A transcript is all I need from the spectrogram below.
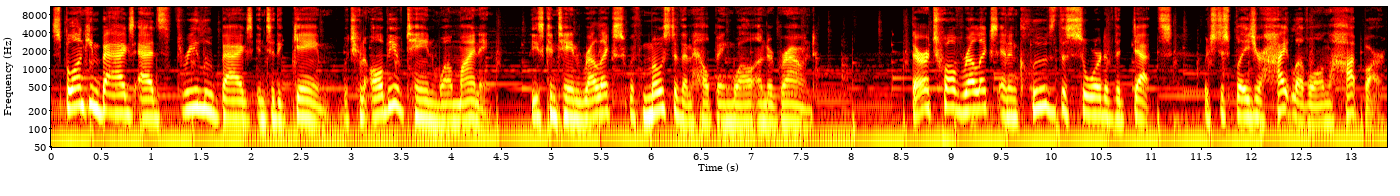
Spelunking Bags adds three loot bags into the game, which can all be obtained while mining. These contain relics, with most of them helping while underground. There are 12 relics and includes the Sword of the Depths, which displays your height level on the hotbar,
